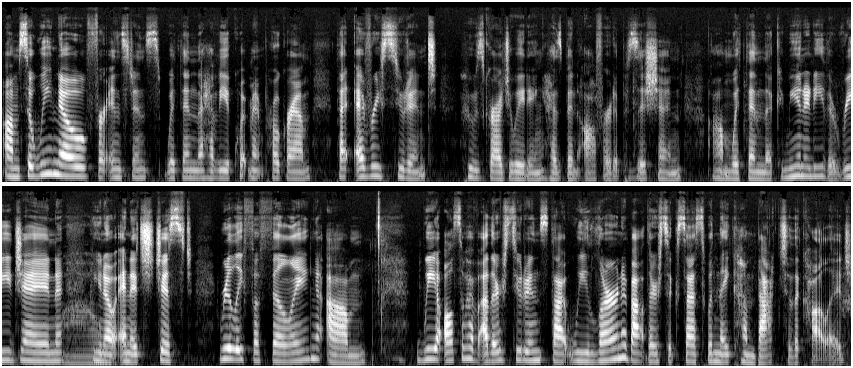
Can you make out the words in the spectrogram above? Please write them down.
Um, so we know, for instance, within the heavy equipment program, that every student who's graduating has been offered a position um, within the community, the region, you know, and it's just really fulfilling. Um, we also have other students that we learn about their success when they come back to the college.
